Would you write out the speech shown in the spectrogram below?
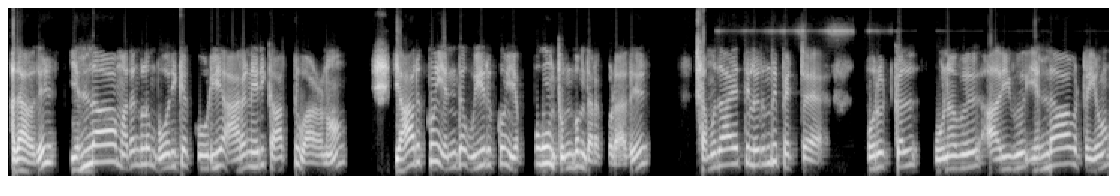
அதாவது எல்லா மதங்களும் போதிக்கக்கூடிய அறநெறி காத்து வாழணும். யாருக்கும் எந்த உயிருக்கும் எப்பவும் துன்பம் தரக்கூடாது. சமுதாயத்திலிருந்து பெற்ற பொருட்கள் உணவு அறிவு எல்லாவற்றையும்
